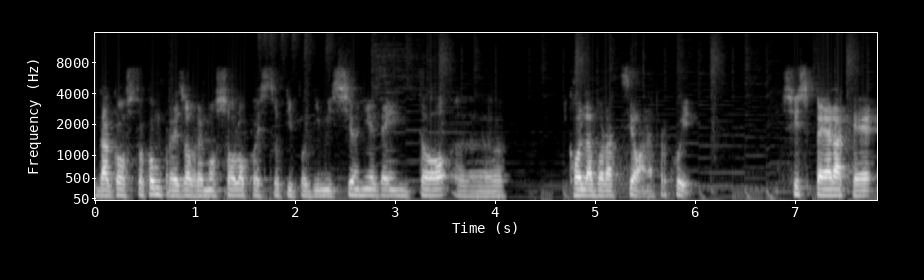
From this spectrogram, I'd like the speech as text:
agosto compreso avremo solo questo tipo di missioni evento uh, collaborazione, per cui si spera che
